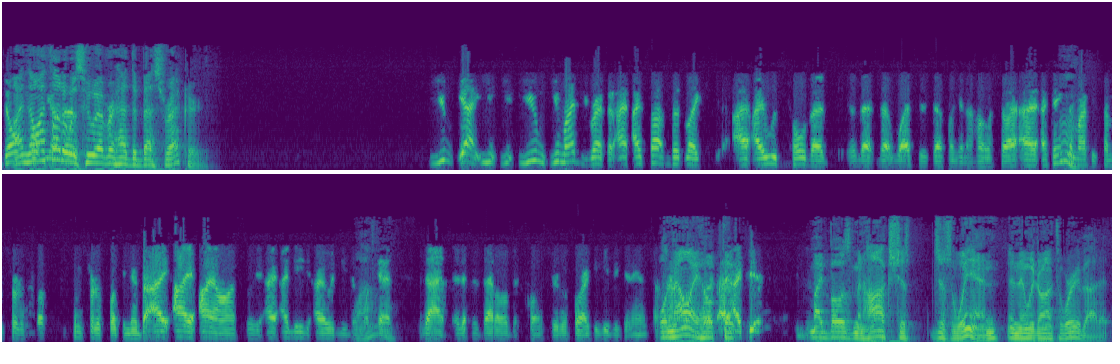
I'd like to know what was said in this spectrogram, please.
don't. I know. I thought it was whoever had the best record. You, yeah, you, you, you might be right, but I, I thought, but like, I, I was told that that that West is definitely going to host. So I, I think huh. there might be some sort of some sort of flipping there. But I, I, I honestly, I, I need, I would need to wow. look at that that a little bit closer before I could give you a good answer. Well, now I hope but that I, I my Bozeman Hawks just just win, and then we don't have to worry about it.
